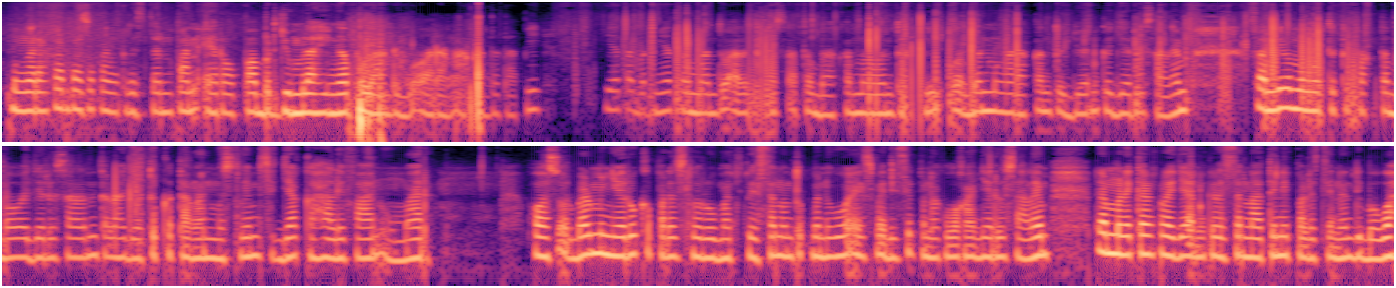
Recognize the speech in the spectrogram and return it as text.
mengerahkan pasukan Kristen pan Eropa berjumlah hingga puluhan ribu orang. Akan tetapi, ia tak berniat membantu Alexios atau bahkan melawan Turki. Urban mengarahkan tujuan ke Yerusalem sambil mengutuki fakta bahwa Yerusalem telah jatuh ke tangan Muslim sejak kekhalifahan Umar. Paus Urban menyeru kepada seluruh umat Kristen untuk mendukung ekspedisi penaklukan Yerusalem dan menekan kerajaan Kristen Latin di Palestina di bawah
